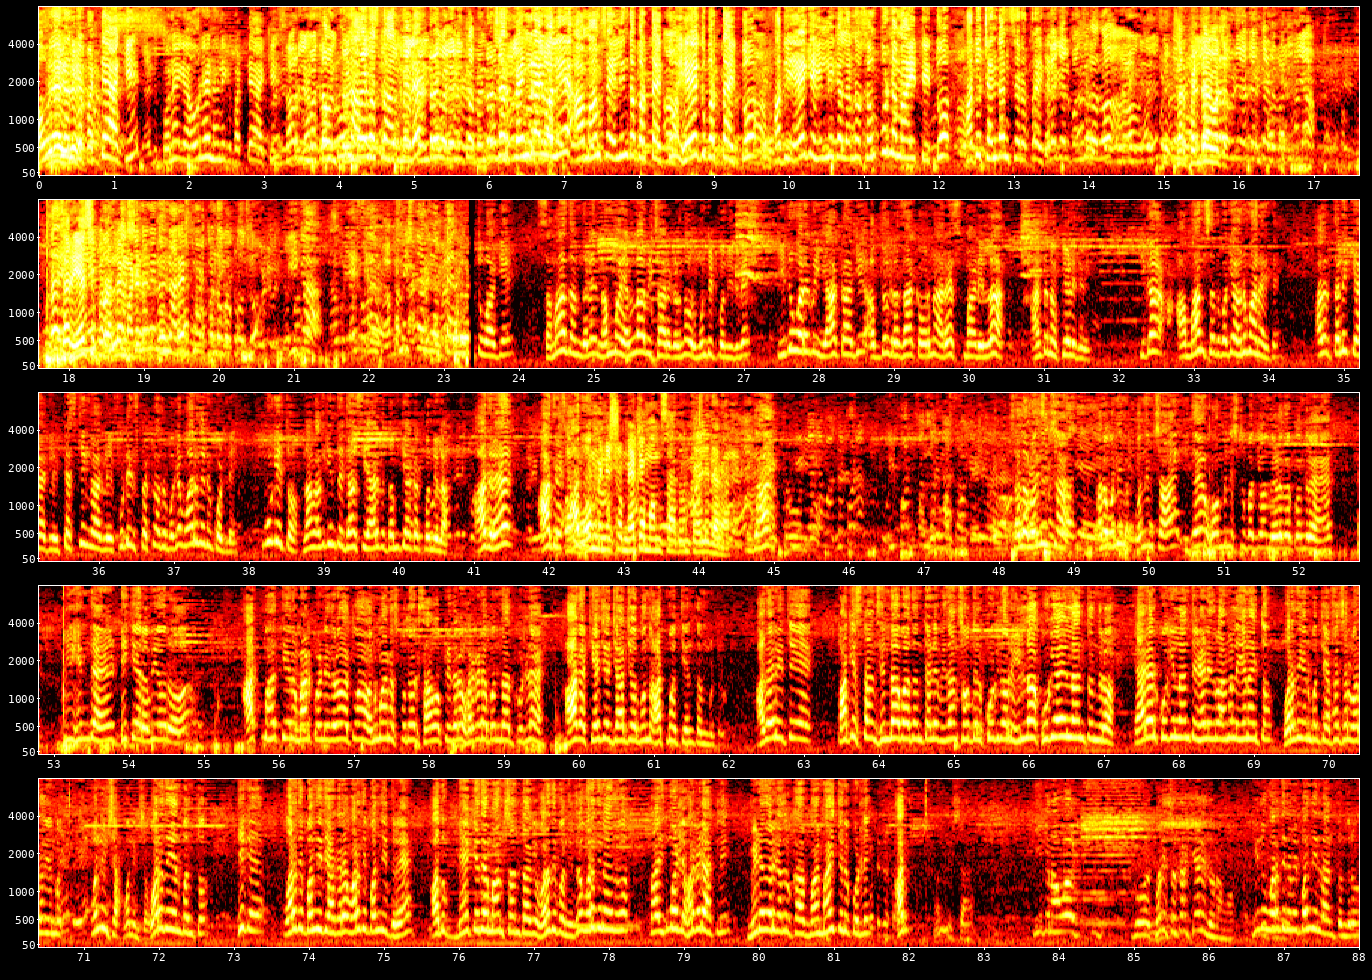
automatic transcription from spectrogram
ಅವರೇ ನನಗೆ ಬಟ್ಟೆ ಹಾಕಿ ಕೊನೆಗೆ ಅವರೇ ನನಗೆ ಬಟ್ಟೆ ಹಾಕಿ ಆದ್ಮೇಲೆ ಸರ್ ಪೆನ್ ಡ್ರೈವ್ ಅಲ್ಲಿ ಆ ಮಾಂಸ ಎಲ್ಲಿಂದ ಬರ್ತಾ ಇತ್ತು? ಹೇಗೆ ಬರ್ತಾ ಇತ್ತು? ಅದು ಹೇಗೆ ಇಲ್ಲಿಗಲ್ ಅನ್ನೋ ಸಂಪೂರ್ಣ ಮಾಹಿತಿ ಇತ್ತು. ಅದು ಚಂದನ್ ಸರ್ ಹತ್ರ ಇದೆ ಸರ್ ಪೆನ್ ಡ್ರೈವ್ ಸರ್ ಅಲ್ಲೇ ಮಾಡಿ ಅರೆಸ್ಟ್ ಮಾಡ್ಕೊಂಡು ಹೋಗಬಹುದು ಈಗ ಕಮಿಷನರ್ ಸಮಾಧಾನದಲ್ಲೇ ನಮ್ಮ ಎಲ್ಲಾ ವಿಚಾರಗಳನ್ನು ಅವ್ರು ಮುಂದಿಟ್ಟು ಬಂದಿದ್ವಿ. ಇದುವರೆಗೂ ಯಾಕಾಗಿ ಅಬ್ದುಲ್ ರಜಾಕ್ ಅವ್ರನ್ನ ಅರೆಸ್ಟ್ ಮಾಡಿಲ್ಲ ಅಂತ ನಾವು ಕೇಳಿದ್ವಿ ಈಗ ಆ ಮಾಂಸದ ಬಗ್ಗೆ ಅನುಮಾನ ಇದೆ ಅದ್ರ ತನಿಖೆ ಆಗ್ಲಿ ಟೆಸ್ಟಿಂಗ್ ಆಗ್ಲಿ ಫುಡ್ ಇನ್ಸ್ಪೆಕ್ಟರ್ ಅದ್ರ ಬಗ್ಗೆ ವರದಿನೂ ಕೊಡ್ಲಿ. ಮುಗೀತು. ನಾವು ಅದಕ್ಕಿಂತ ಜಾಸ್ತಿ ಯಾರಿಗೂ ಧಮಕಿ ಹಾಕಕ್ ಬಂದಿಲ್ಲ. ಆದ್ರೆ ಆದ್ರೆ ಆದ್ರೆ ಹೋಮ್ ಮಿನಿಸ್ಟರ್ ಮೇಕೆ ಮಾಂಸ ಅದು ಅಂತ ಹೇಳಿದ್ದಾರೆ. ಈಗ ಅಲ್ಲ, ಒಂದ್ ನಿಮಿಷ. ಅಲ್ಲ, ಒಂದ್ ನಿಮಿಷ ಒಂದ್ ನಿಮಿಷ. ಇದೇ ಹೋಮ್ ಮಿನಿಸ್ಟರ್ ಬಗ್ಗೆ ಒಂದು ಹೇಳಬೇಕು ಅಂದ್ರೆ, ಈ ಹಿಂದೆ ಡಿ ಕೆ ರವಿ ಅವರು ಆತ್ಮಹತ್ಯೆಯನ್ನು ಮಾಡ್ಕೊಂಡಿದ್ರು ಅಥವಾ ಅನುಮಾನಾಸ್ಪದವಾಗಿ ಸಾವಪ್ಪಿದಾರೋ ಹೊರಗಡೆ ಬಂದಾದ ಕೂಡಲೇ ಆಗ ಕೆ ಜೆ ಜಾರ್ಜ್ ಅವ್ರು ಬಂದು ಆತ್ಮಹತ್ಯೆ ಅಂತ ಅಂದ್ಬಿಟ್ರು. ಅದೇ ರೀತಿ ಪಾಕಿಸ್ತಾನ್ ಜಿಂದಾಬಾದ್ ಅಂತೇಳಿ ವಿಧಾನಸೌಧದಲ್ಲಿ ಕೂಗಿದವರು ಇಲ್ಲ, ಕೂಗೇ ಇಲ್ಲ ಅಂತಂದ್ರು. ಯಾರ್ಯಾರು ಕೂಗಿಲ್ಲ ಅಂತ ಹೇಳಿದ್ರು ಆಮೇಲೆ ಏನಾಯ್ತು? ವರದಿ ಏನು ಬಂತು? ಎಫ್ ಎಸ್ ಎಲ್ ವರದಿ ಏನು ಬಂತು? ಒಂದ್ ನಿಮಿಷ ಒಂದ್ ನಿಮಿಷ. ವರದಿ ಏನು ಬಂತು? ಹೀಗೆ ವರದಿ ಬಂದಿದ್ಯಾ ಹಾಗಾದ್ರೆ? ವರದಿ ಬಂದಿದ್ರೆ ಅದು ಮೇಕೆದೆ ಮಾಂಸ ಅಂತಾಗಿ ವರದಿ ಬಂದಿದ್ರೆ ವರದಿನ ಅದು ಇದು ಮಾಡ್ಲಿ, ಹೊರಗಡೆ ಹಾಕ್ಲಿ, ಮೀಡಿಯಾದವ್ರಿಗೆ ಅದ್ರ ಮಾಹಿತಿನ ಕೊಡ್ಲಿ. ಅದು ಈಗ ನಾವು ಪೊಲೀಸ್ ಹತ್ರ ಕೇಳಿದ್ವು ನಾವು. ಇನ್ನು ವರದಿ ನಮಗೆ ಬಂದಿಲ್ಲ ಅಂತಂದ್ರು.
